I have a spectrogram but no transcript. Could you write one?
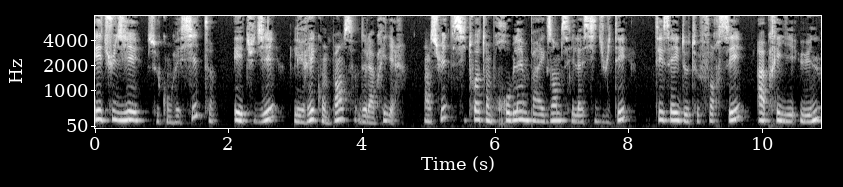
étudier ce qu'on récite et étudier les récompenses de la prière. Ensuite, si toi ton problème par exemple c'est l'assiduité, t'essayes de te forcer à prier une,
